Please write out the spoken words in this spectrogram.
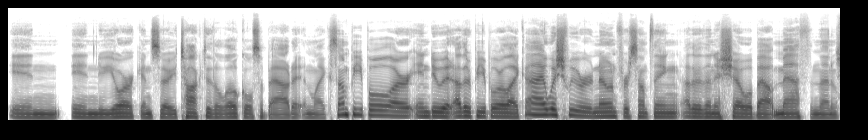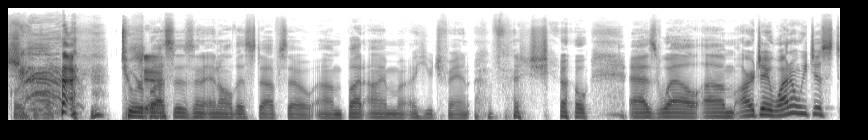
in in New York and so you talk to the locals about it and like some people are into it other people are like oh, I wish we were known for something other than a show about meth and then of course like tour sure. buses and, and, all this stuff so um, but I'm a huge fan of the show as well um, RJ why don't we just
